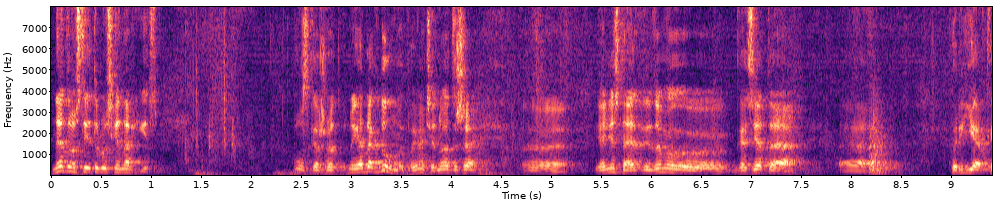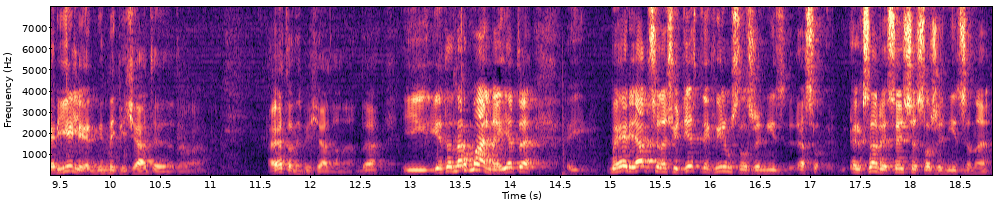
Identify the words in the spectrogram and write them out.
На этом стоит русский анархизм. Ну, скажу, ну я так думаю, понимаете, но это же, э, я не знаю, я думаю, газета э, курьер Карелия не напечатает этого. А это напечатано, да. И это нормально. И это моя реакция на чудесный фильм Солженицына, э, Александра Исаевича Солженицына.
